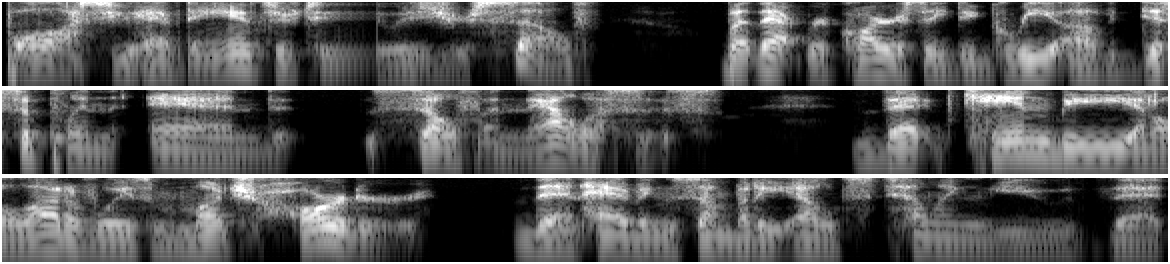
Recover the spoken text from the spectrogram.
boss you have to answer to is yourself but that requires a degree of discipline and self analysis that can be, in a lot of ways, much harder than having somebody else telling you that,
